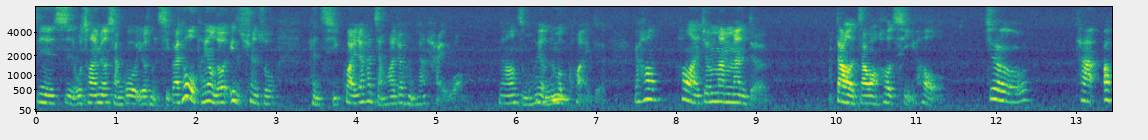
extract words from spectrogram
这件事，我从来没有想过有什么奇怪。可我朋友都一直劝说很奇怪，就他讲话就很像海王，然后怎么会有那么快的？然后后来就慢慢的到了交往后期以后，就他哦，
